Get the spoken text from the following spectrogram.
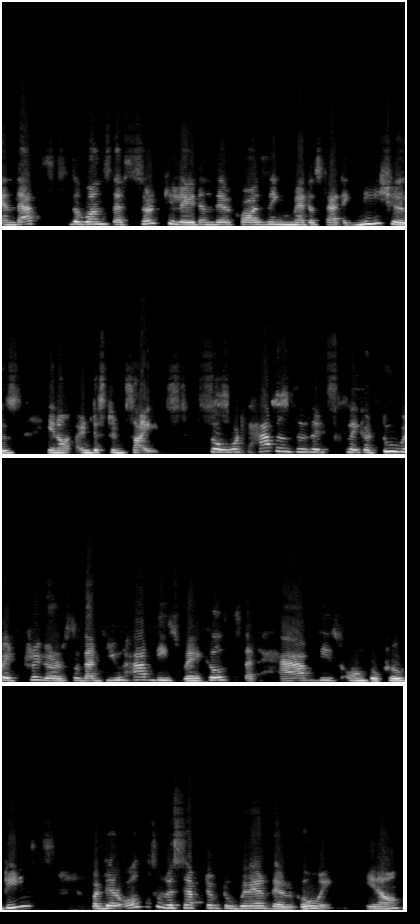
and that's the ones that circulate and they're causing metastatic niches you know in distant sites. So what happens is it's like a two-way trigger so that you have these vehicles that have these oncoproteins but they're also receptive to where they're going you know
